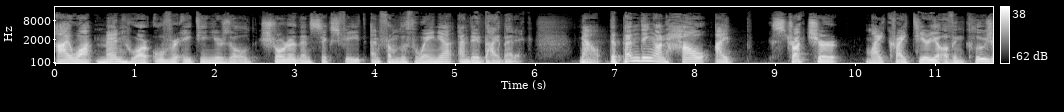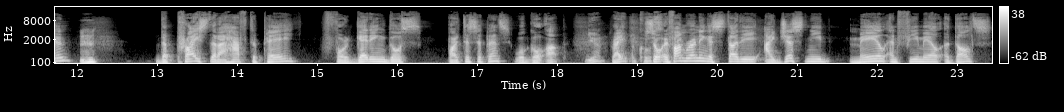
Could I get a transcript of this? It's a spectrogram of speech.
I want men who are over 18 years old, shorter than six feet and from Lithuania and they're diabetic. Now, depending on how I structure my criteria of inclusion, Mhm. the price that I have to pay for getting those participants will go up, yeah, right? So if I'm running a study, I just need male and female adults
